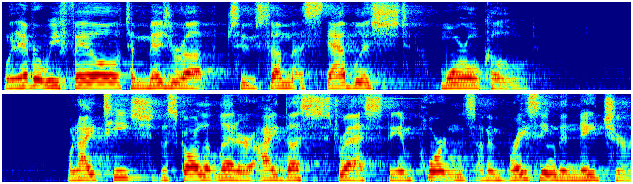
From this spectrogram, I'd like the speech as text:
whenever we fail to measure up to some established moral code. When I teach the Scarlet Letter, I thus stress the importance of embracing the nature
